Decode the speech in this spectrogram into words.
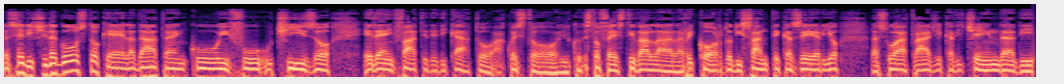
Il 16 d'agosto che è la data in cui fu ucciso ed è infatti dedicato a questo, il, questo festival al ricordo di Sante Caserio, la sua tragica vicenda di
